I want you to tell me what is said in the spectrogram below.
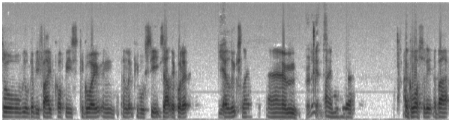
So we'll give you five copies to go out and, and let people see exactly what it, Yeah. it looks like." Um, Brilliant. I had a, a glossary at the back,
